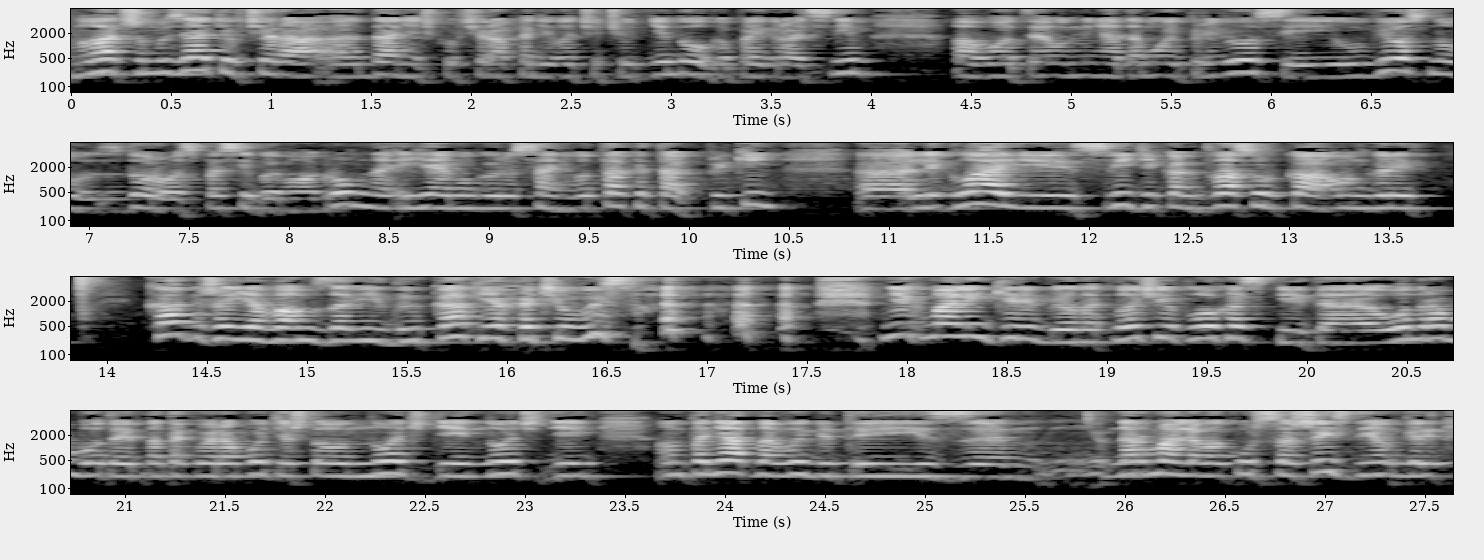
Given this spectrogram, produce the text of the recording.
младшему зятю вчера, э, Данечку вчера ходила чуть-чуть недолго поиграть с ним, а вот и он меня домой привез и увез, ну здорово, спасибо ему огромное, и я ему говорю, Сань, вот так и так, прикинь, э, легла и с Вити как два сурка, он говорит, как же я вам завидую, как я хочу выспаться. Них маленький ребенок, ночью плохо спит, а он работает на такой работе, что он ночь, день, ночь, день. Он, понятно, выбитый из нормального курса жизни. Он говорит,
